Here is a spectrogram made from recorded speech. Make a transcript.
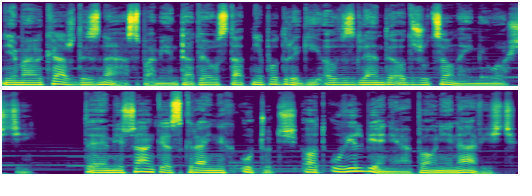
Niemal każdy z nas pamięta te ostatnie podrygi o względy odrzuconej miłości. Tę mieszankę skrajnych uczuć, od uwielbienia po nienawiść.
